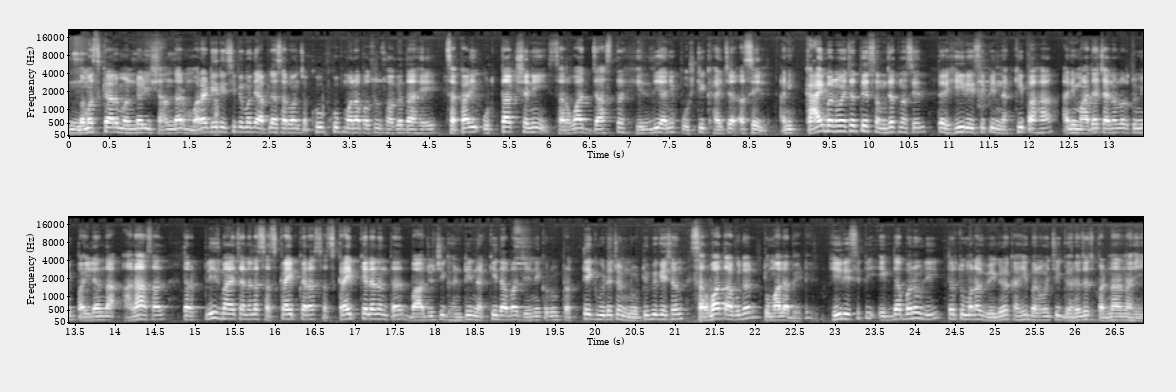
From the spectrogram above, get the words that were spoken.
नमस्कार मंडळी शानदार मराठी रेसिपीमध्ये आपल्या सर्वांचं खूप खूप मनापासून स्वागत आहे. सकाळी उठता क्षणी सर्वात जास्त हेल्दी आणि पौष्टिक खायचं असेल आणि काय बनवायचं ते समजत नसेल तर ही रेसिपी नक्की पहा. आणि माझ्या चॅनलवर तुम्ही पहिल्यांदा आला असाल तर प्लीज माझ्या चॅनलला सबस्क्राईब करा. सबस्क्राईब केल्यानंतर बाजूची घंटी नक्की दाबा जेणेकरून प्रत्येक व्हिडिओचे नोटिफिकेशन सर्वात अगोदर तुम्हाला भेटेल. ही रेसिपी एकदा बनवली तर तुम्हाला वेगळं काही बनवायची गरजच पडणार नाही.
